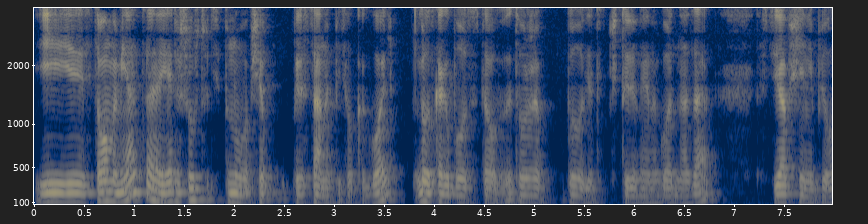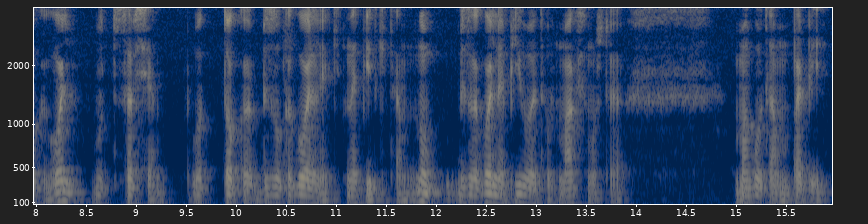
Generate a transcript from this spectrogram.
И с того момента я решил, что, типа, ну, вообще перестану пить алкоголь. И вот как было, это уже было где-то 4, наверное, года назад. То есть я вообще не пил алкоголь, вот совсем. Вот только безалкогольные какие-то напитки, там, ну, безалкогольное пиво, это вот максимум, что я могу там попить.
